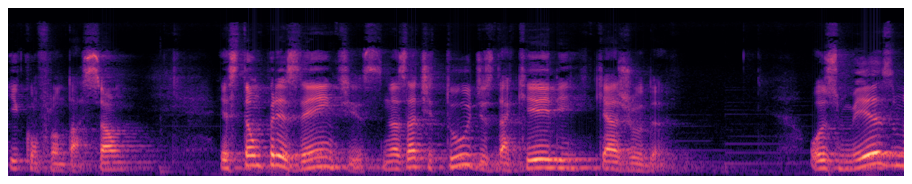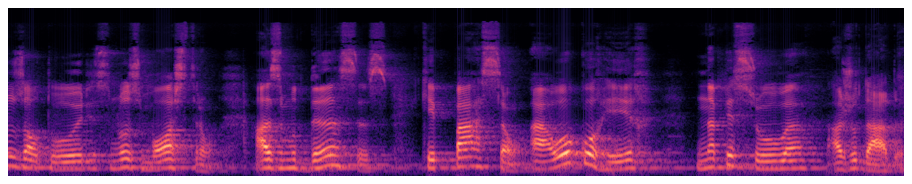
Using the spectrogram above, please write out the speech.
e confrontação estão presentes nas atitudes daquele que ajuda. Os mesmos autores nos mostram as mudanças que passam a ocorrer na pessoa ajudada.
